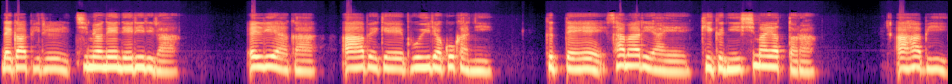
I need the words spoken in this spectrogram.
내가 비를 지면에 내리리라. 엘리야가 아합에게 보이려고 가니 그때에 사마리아에 기근이 심하였더라. 아합이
